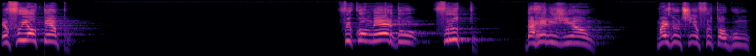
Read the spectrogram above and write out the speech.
Eu fui ao templo, fui comer do fruto da religião, mas não tinha fruto algum.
